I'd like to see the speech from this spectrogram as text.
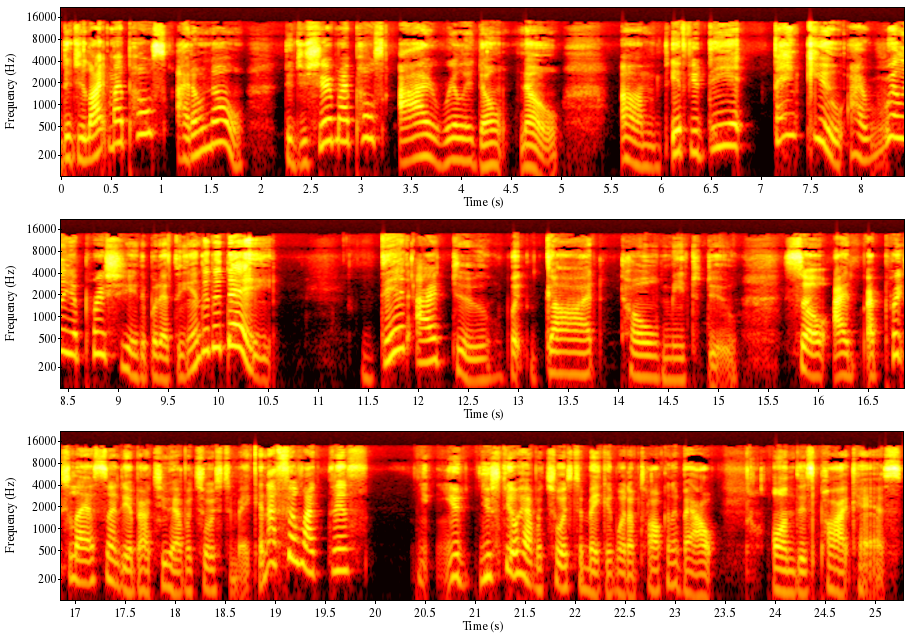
Did you like my post? I don't know. Did you share my post? I really don't know. Um, if you did, thank you. I really appreciate it. But at the end of the day, did I do what God told me to do? So I, I preached last Sunday about you have a choice to make. And I feel like this you you still have a choice to make in what I'm talking about on this podcast.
